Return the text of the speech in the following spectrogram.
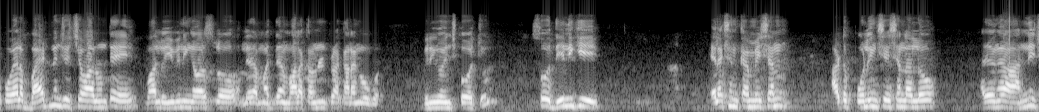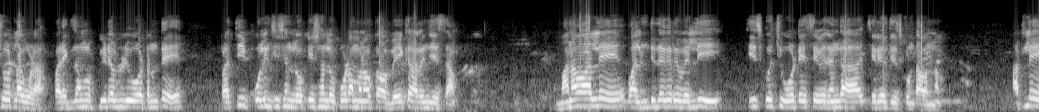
ఒకవేళ బయట నుంచి వచ్చే వాళ్ళు ఉంటే వాళ్ళు ఈవినింగ్ అవర్స్లో లేదా మధ్యాహ్నం వాళ్ళ కమ్యూనిటీ ప్రకారంగా వినియోగించుకోవచ్చు. సో దీనికి ఎలక్షన్ కమిషన్ అటు పోలింగ్ స్టేషన్లలో అదేవిధంగా అన్ని చోట్ల కూడా ఫర్ ఎగ్జాంపుల్ పీడబ్ల్యూడీ ఓట్ అంటే ప్రతి పోలింగ్ స్టేషన్ లొకేషన్లో కూడా మనం ఒక వెహికల్ అరేంజ్ చేస్తాం. మన వాళ్ళే వాళ్ళ ఇంటి దగ్గర వెళ్ళి తీసుకొచ్చి ఓటేసే విధంగా చర్యలు తీసుకుంటా ఉన్నాం. అట్లే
